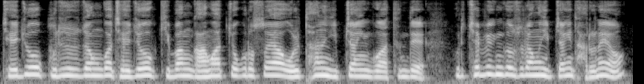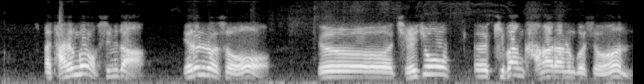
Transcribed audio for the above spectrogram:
제조업 구조조정과 제조업 기반 강화 쪽으로 써야 옳다는 입장인 것 같은데 우리 최백인 교수랑은 입장이 다르네요. 아, 다른 건 없습니다. 예를 들어서 어, 제조업 어, 기반 강화라는 것은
